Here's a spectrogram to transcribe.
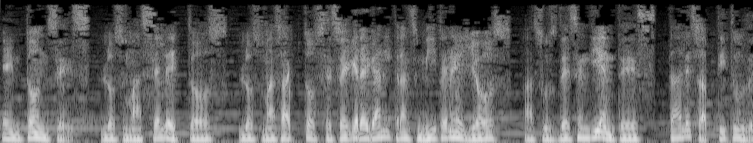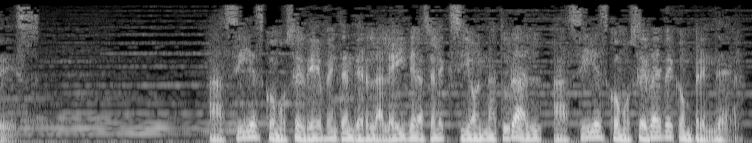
Entonces, los más selectos, los más aptos se segregan y transmiten ellos, a sus descendientes, tales aptitudes. Así es como se debe entender la ley de la selección natural, así es como se debe comprender.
